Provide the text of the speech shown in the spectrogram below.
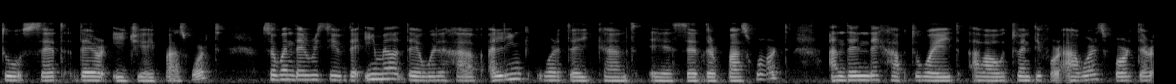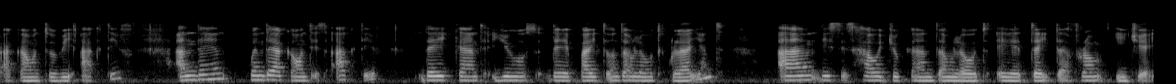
to set their EGA password. So when they receive the email, they will have a link where they can uh, set their password and then they have to wait about 24 hours for their account to be active. And then when the account is active, they can use the Python download client and this is how you can download uh, data from EGA.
